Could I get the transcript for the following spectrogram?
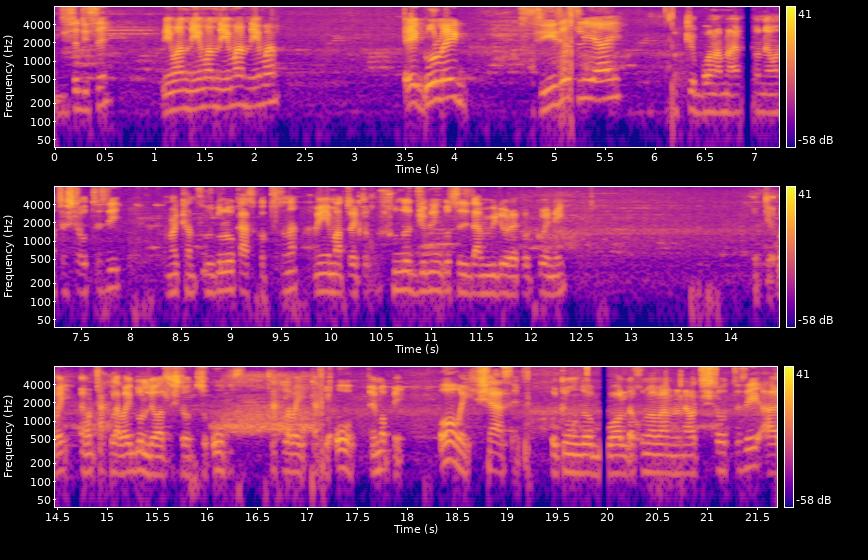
দিছে দিছে নেমার নেমার নেমার নেমার এই গোল এই সিরিয়াসলি আয় ওকে বল আমরা এখন নেওয়ার চেষ্টা করতেছি আমার কন্ট্রোলগুলো কাজ করতেছে না আমি মাত্র একটা খুব সুন্দর ড্রিবলিং করছি যেটা আমি ভিডিও রেকর্ড করে নেই ওকে ভাই এখন টাকলা ভাই গোল দেওয়ার চেষ্টা হচ্ছে ও টাকলা ভাই টাকলা ও এমপে ও ভাই সে আছে ওকে মধ্যে বলটা কোনোভাবে আমরা নেওয়ার চেষ্টা করতেছি আর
